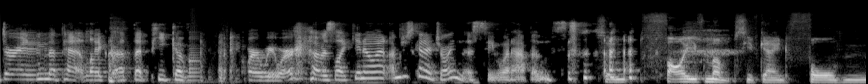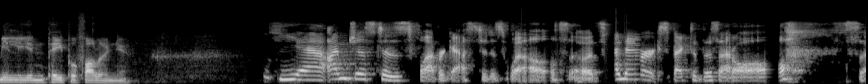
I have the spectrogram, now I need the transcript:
during the pet like at the peak of where we were, I was like, you know what, I'm just gonna join this, see what happens. So, in five months, you've gained four million people following you. yeah, I'm just as flabbergasted as well. So it's I never expected this at all. so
